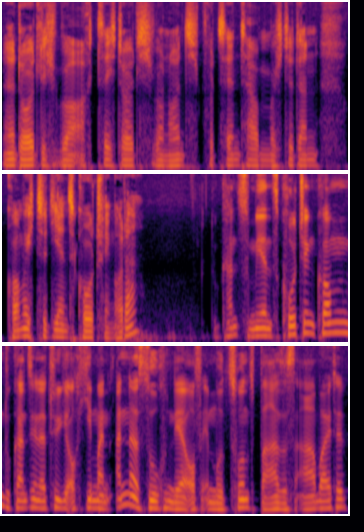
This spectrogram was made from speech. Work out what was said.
ne, deutlich über 80, deutlich über 90 Prozent haben möchte, dann komme ich zu dir ins Coaching, oder? Du kannst zu mir ins Coaching kommen, du kannst dir natürlich auch jemand anders suchen, der auf Emotionsbasis arbeitet,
